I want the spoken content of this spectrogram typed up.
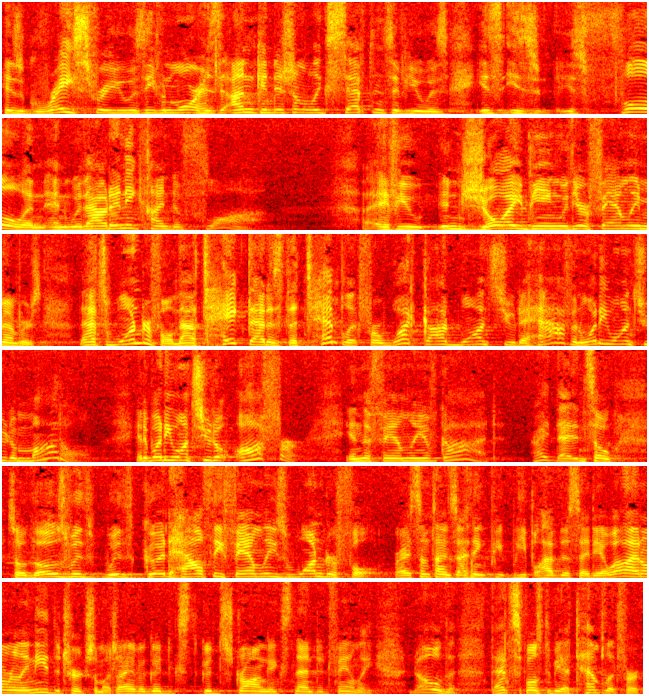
his grace for you is even more. His unconditional acceptance of you is, is, is, is full and, and without any kind of flaw. Uh, if you enjoy being with your family members, that's wonderful. Now take that as the template for what God wants you to have and what He wants you to model and what He wants you to offer in the family of God. Right? And so, so those with, with good, healthy families, wonderful. Right? Sometimes I think pe- people have this idea, well, I don't really need the church so much. I have a good, good strong, extended family. No, the, that's supposed to be a template for,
